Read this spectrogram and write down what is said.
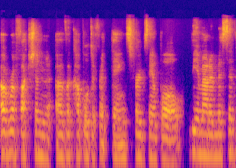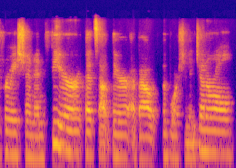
a, reflection of a couple different things. For example, the amount of misinformation and fear that's out there about abortion in general,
